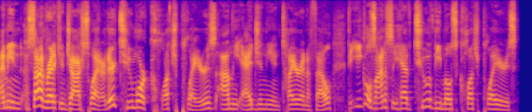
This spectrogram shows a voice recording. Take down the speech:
I mean, Haason Reddick and Josh Sweat, are there two more clutch players on the edge in the entire NFL? The Eagles honestly have two of the most clutch players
